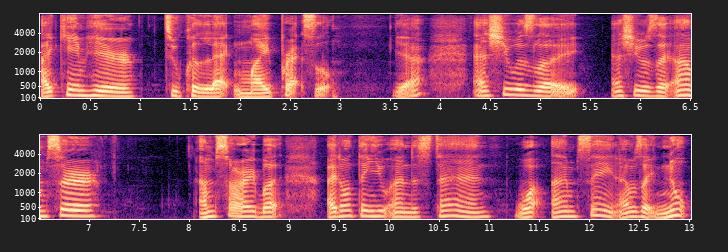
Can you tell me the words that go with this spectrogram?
I came here to collect my pretzel. Yeah? And she was like and she was like, Um, sir, I'm sorry, but I don't think you understand what I'm saying. I was like, No,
